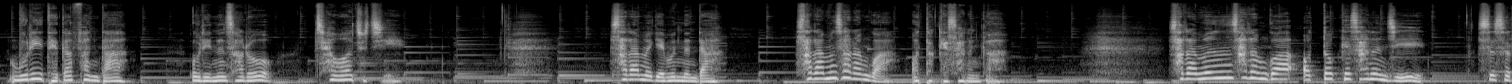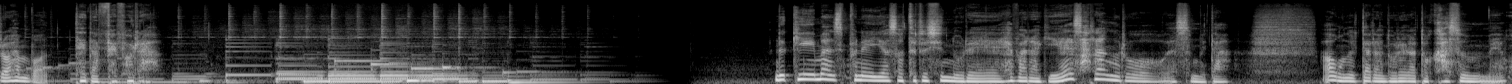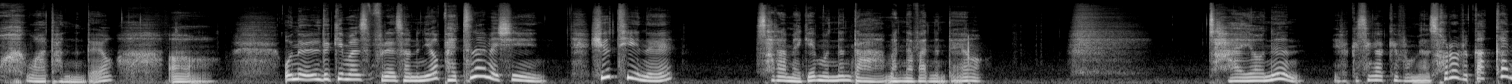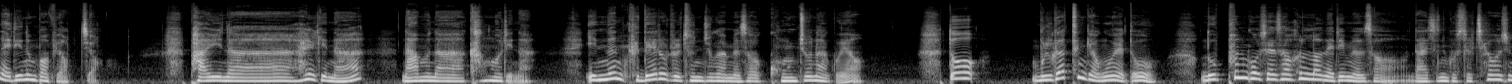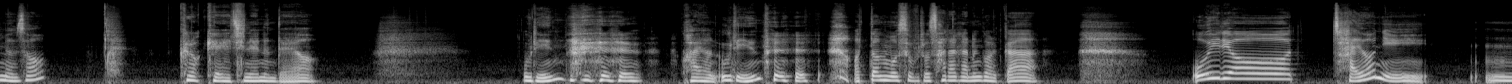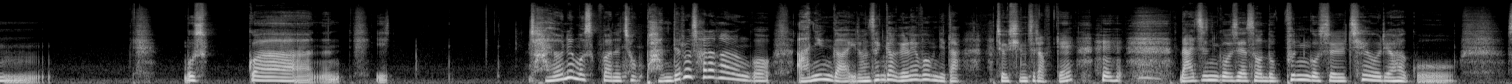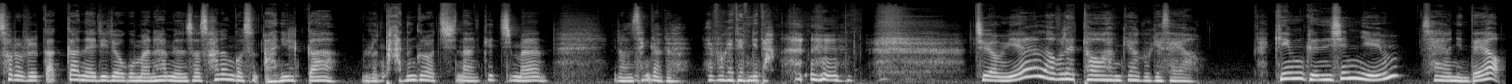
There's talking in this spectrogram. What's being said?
물이 대답한다. 우리는 서로 채워주지. 사람에게 묻는다. 사람은 사람과 어떻게 사는가? 사람은 사람과 어떻게 사는지 스스로 한번 대답해 보라. 느낌 한 스푼에 이어서 들으신 노래 해바라기의 사랑으로 였습니다. 아, 오늘따라 노래가 더 가슴에 확 와 닿는데요. 어, 오늘 느낌 한 스푼에서는요, 베트남의 시인 휴티인의 사람에게 묻는다 만나봤는데요. 자연은 이렇게 생각해 보면 서로를 깎아내리는 법이 없죠. 바위나 흙이나 나무나 강물이나 있는 그대로를 존중하면서 공존하고요. 또 물 같은 경우에도 높은 곳에서 흘러내리면서 낮은 곳을 채워주면서 그렇게 지내는데요. 우린, 과연 우린 어떤 모습으로 살아가는 걸까? 오히려 자연이, 음, 모습과는 이 자연의 모습과는 정반대로 살아가는 거 아닌가 이런 생각을 해봅니다. 조심스럽게. 낮은 곳에서 높은 곳을 채우려 하고 서로를 깎아내리려고만 하면서 사는 것은 아닐까. 물론 다는 그렇지는 않겠지만 이런 생각을 해보게 됩니다. 주현미의 러브레터 함께하고 계세요. 김근신님 사연인데요.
